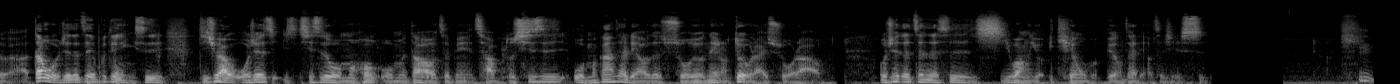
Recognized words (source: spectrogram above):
对啊，但我觉得这部电影是的确啊，我觉得其实我们后我们到这边也差不多。其实我们刚刚在聊的所有内容，对我来说啦，我觉得真的是希望有一天我们不用再聊这些事。嗯，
